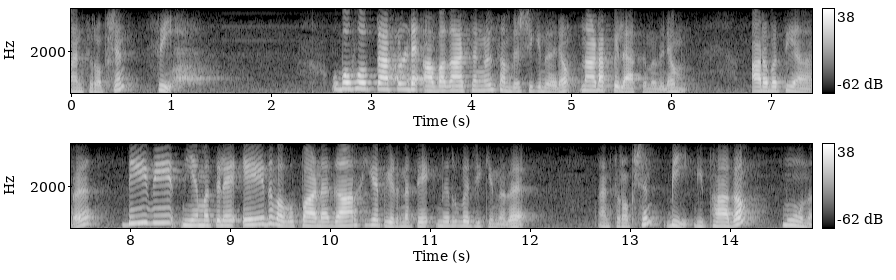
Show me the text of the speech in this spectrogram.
Answer option C. ഉപഭോക്താക്കളുടെ അവകാശങ്ങൾ സംരക്ഷിക്കുന്നതിനും നടപ്പിലാക്കുന്നതിനും. അറുപത്തിയാറ്. ഡി വി നിയമത്തിലെ ഏത് വകുപ്പാണ് ഗാർഹിക പീഡനത്തെ നിർവചിക്കുന്നത്? Answer option B. വിഭാഗം മൂന്ന്.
